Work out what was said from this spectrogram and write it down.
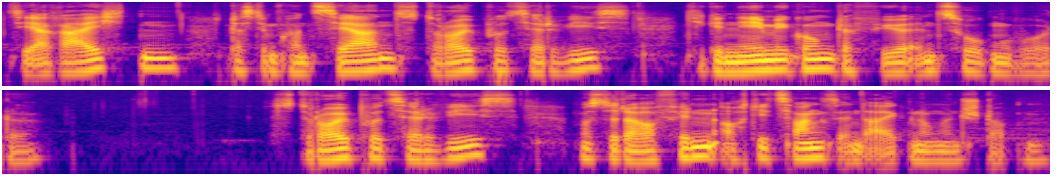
Sie erreichten, dass dem Konzern Strojpo Service die Genehmigung dafür entzogen wurde. Strojpo Service musste daraufhin auch die Zwangsenteignungen stoppen.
